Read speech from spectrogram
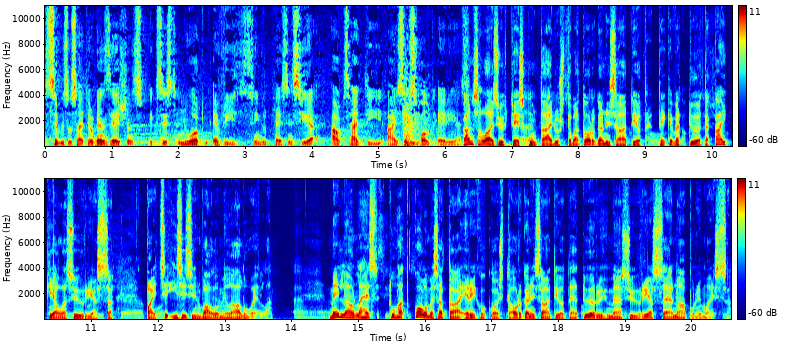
Civil society organizations exist and work in every single place in Syria outside the ISIS-hold areas. Kansalaisyhteiskuntaa edustavat organisaatiot tekevät työtä kaikkialla Syyriassa, paitsi ISISin valvomilla alueilla. Meillä on lähes 1300 erikokoista organisaatiota ja työryhmää Syyriassa ja naapurimaissa.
